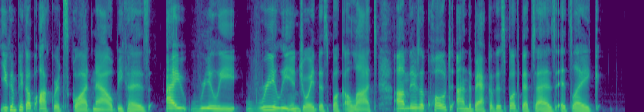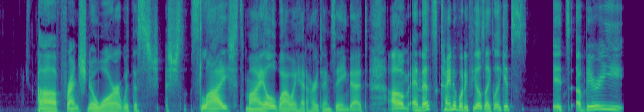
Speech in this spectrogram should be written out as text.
you can pick up Awkward Squad now because I really, really enjoyed this book a lot. Um, there's a quote on the back of this book that says it's like uh, French noir with a sh- sh- sly smile. Wow, I had a hard time saying that. Um, and that's kind of what it feels like. Like it's it's a very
